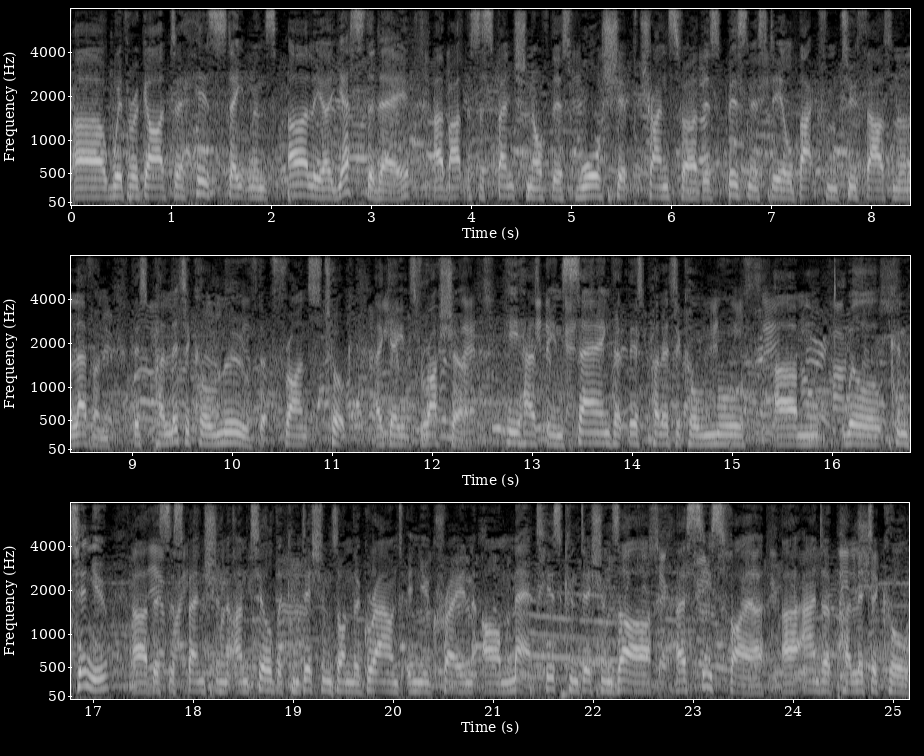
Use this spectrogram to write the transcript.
uh, with regard to his statements earlier yesterday about the suspension of this warship transfer, this business deal back from 2011, this political move that France took against Russia. He has been saying that this political move um, will continue, uh, the suspension, until the conditions on the ground in Ukraine are met. His conditions are a ceasefire uh, and a political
